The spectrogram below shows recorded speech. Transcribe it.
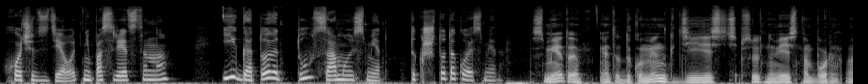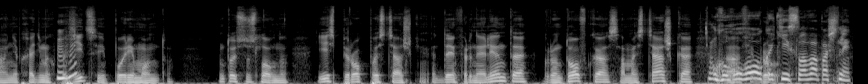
хочет сделать непосредственно, и готовит ту самую смету. Так что такое смета? Смета — это документ, где есть абсолютно весь набор а, необходимых позиций по ремонту. Ну, то есть, условно, есть пирог по стяжке. Это демпферная лента, грунтовка, самостяжка. а, Ого, фибро- какие слова пошли.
